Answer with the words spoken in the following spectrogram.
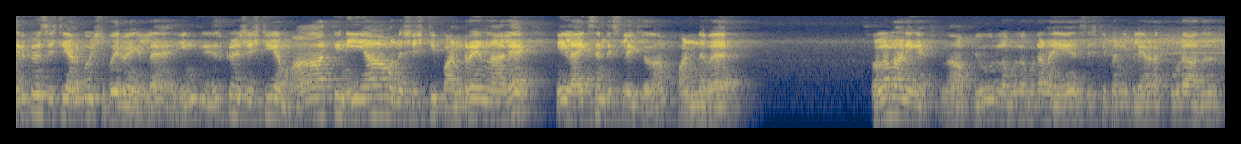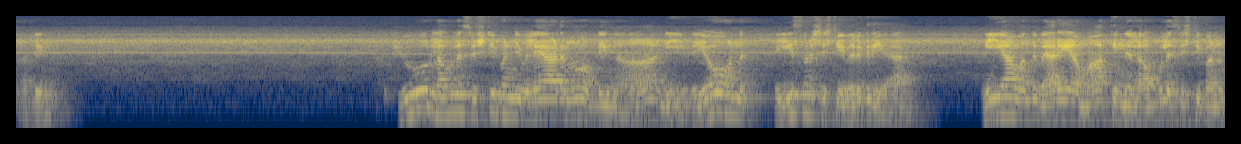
இருக்கிற சிருஷ்டி அனுபவிச்சுட்டு போயிடுவீங்கல்ல இங்கே இருக்கிற சிருஷ்டியை மாற்றி நீயா ஒன்று சிருஷ்டி பண்ணுறேன்னாலே நீ லைக்ஸ் அண்ட் டிஸ்லைக்கில் தான் பண்ணுவ. சொல்லலாம் நீங்கள் நான் பியூர் லவ்வில் கூட நான் ஏன் சிருஷ்டி பண்ணி விளையாடக்கூடாது அப்படின்னு. பியூர் லவ்வில் சிருஷ்டி பண்ணி விளையாடணும் அப்படின்னா நீ எதையோ ஒன்று ஈஸ்வர சிருஷ்டியை வெறுக்கிறியா? நீயா வந்து வேறையா மாற்றி இந்த லவ்வில் சிருஷ்டி பண்ண.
